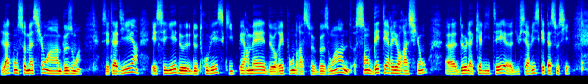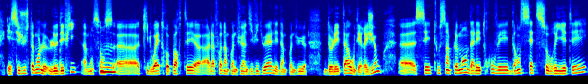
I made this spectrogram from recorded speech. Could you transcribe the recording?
la consommation à un besoin. C'est-à-dire essayer de, de trouver ce qui permet de répondre à ce besoin sans détérioration euh, de la qualité euh, du service qui est associé. Et c'est justement le, défi, à mon sens, mm. euh, qui doit être porté à la fois d'un point de vue individuel et d'un point de vue de l'État ou des régions. c'est tout simplement d'aller trouver dans cette sobriété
